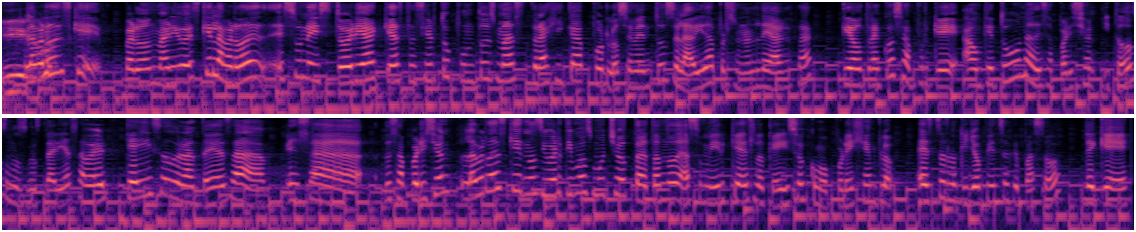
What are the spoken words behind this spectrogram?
Y, La verdad es que, perdón Mario, es que la verdad es una historia que hasta cierto punto es más trágica por los eventos de la vida personal de Agatha que otra cosa, porque aunque tuvo una desaparición y todos nos gustaría saber qué hizo durante esa, esa desaparición, la verdad es que nos divertimos mucho tratando de asumir qué es lo que hizo, como por ejemplo, esto es lo que yo pienso que pasó, de que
